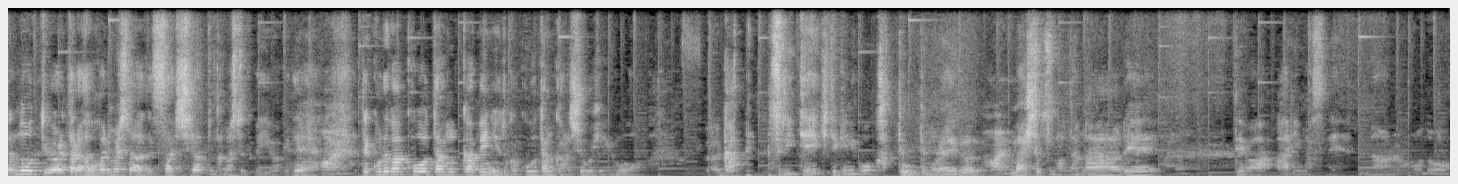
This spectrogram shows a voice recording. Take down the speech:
ノーって言われたら、あ、わかりましたでさ、しらっと流しておけばいいわけで、はい。で、これが高単価メニューとか高単価の商品を、がっつり定期的にこう買って売ってもらえる、はいまあ一つの流れではありますね。なるほど。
